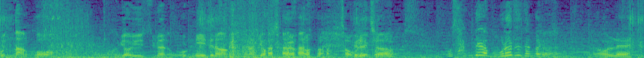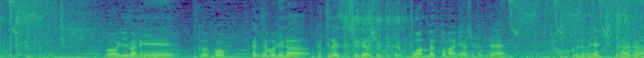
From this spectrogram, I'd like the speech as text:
돈 많고 조금 여유 있으면 온리드랑만큼 편한 게 없어요. 그렇죠. 뭐 상대가 뭐라든 상관이 없어요. 네, 원래 뭐 일반인 그뭐 팬데블이나 배틀넷을 즐겨 하시는 분들은 무한맵도 많이 하시는데 저거는 그냥 히드라가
